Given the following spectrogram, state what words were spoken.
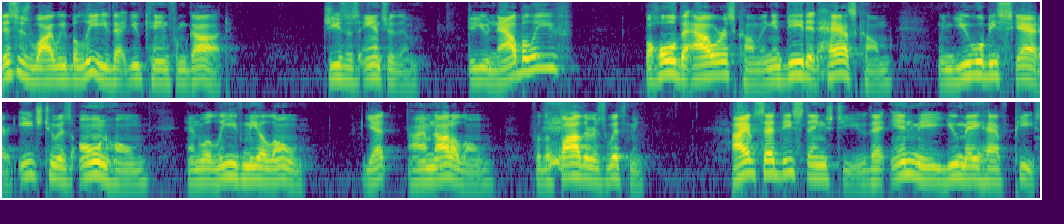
This is why we believe that you came from God. Jesus answered them, Do you now believe? Behold, the hour is coming. Indeed, it has come when you will be scattered, each to his own home, and will leave me alone. Yet I am not alone, for the Father is with me. I have said these things to you, that in me you may have peace.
